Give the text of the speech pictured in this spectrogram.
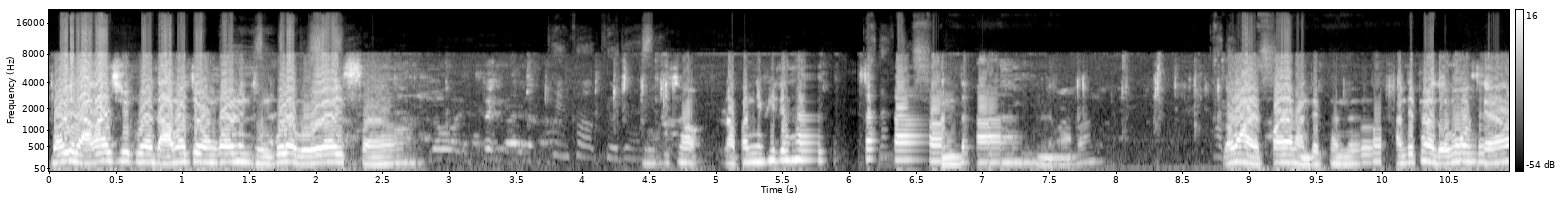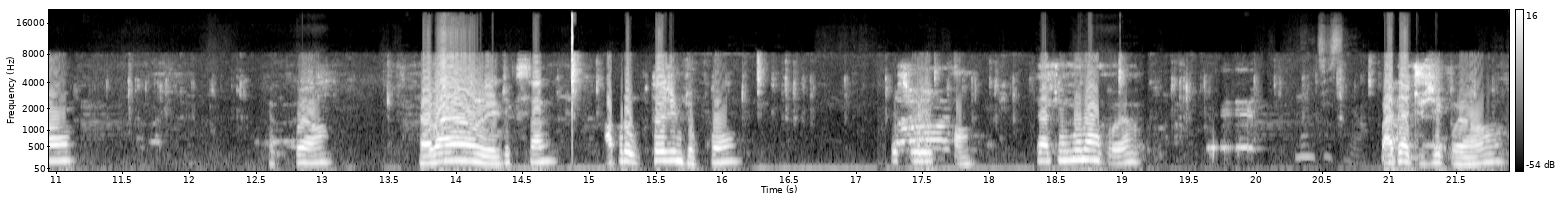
멀리 나가시고요 나머지 원거리는 동굴에 모여있어요. 여기서 라바님 휘대 살짝 안다. 넘어갈 거예요 반대편으로. 반대편으로 넘어오세요. 됐고요. 별방향으로 일직선 앞으로 붙어주면 좋고. 11퍼 그냥 충분하고요. 맞아주시고요.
